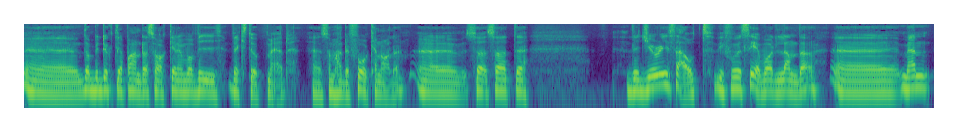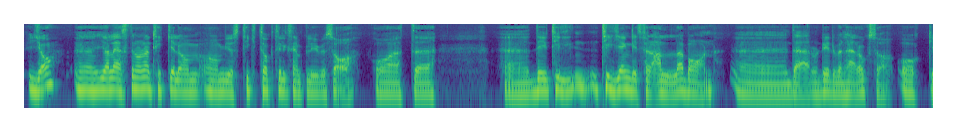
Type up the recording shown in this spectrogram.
Eh, de blir duktiga på andra saker än vad vi växte upp med, eh, som hade få kanaler. Eh, så, så, att the jury is out. Vi får väl se var det landar. Men ja, jag läste någon artikel om, om just TikTok till exempel i USA och att det är till, tillgängligt för alla barn där och det är det väl här också. Och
